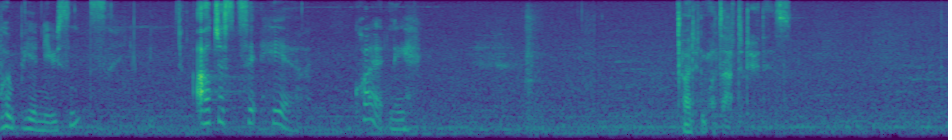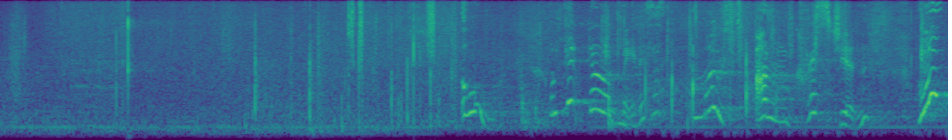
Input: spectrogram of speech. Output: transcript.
I won't be a nuisance. I'll just sit here, quietly. I didn't want to have to do this. Oh, well, let go of me. This is most unchristian. Woo!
